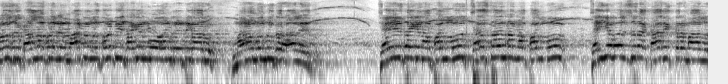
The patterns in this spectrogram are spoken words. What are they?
రోజు కళ్ళపల్లి మాటలతోటి జగన్మోహన్ రెడ్డి గారు మన ముందుకు రాలేదు. చేయదగిన పనులు చేస్తానన్న పనులు చేయవలసిన కార్యక్రమాలు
